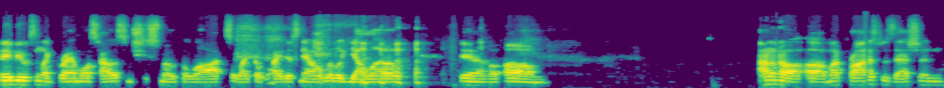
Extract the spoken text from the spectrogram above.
maybe it was in like grandma's house and she smoked a lot, so like the white is now a little yellow. you know, um, I don't know. Uh, my prized possession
